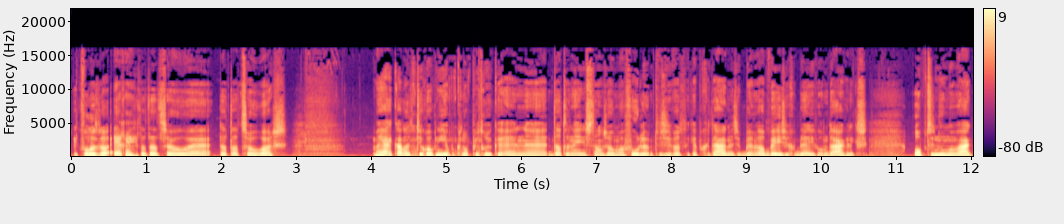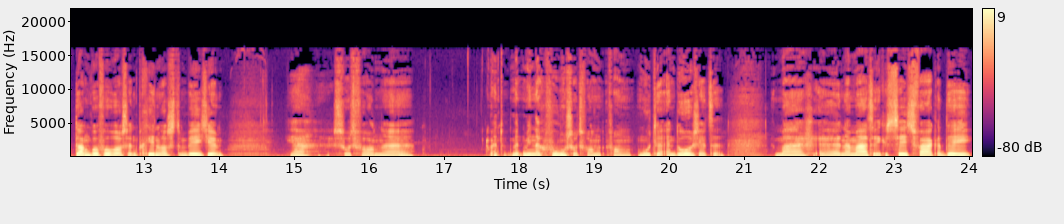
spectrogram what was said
Ik vond het wel erg dat dat zo, uh, dat dat zo was. Maar ja, ik kan het natuurlijk ook niet op een knopje drukken en uh, dat ineens dan zomaar voelen. Dus wat ik heb gedaan is, ik ben wel bezig gebleven om dagelijks op te noemen waar ik dankbaar voor was. In het begin was het een beetje, ja, een soort van met, met minder gevoel, een soort van, van moeten en doorzetten. Maar eh, naarmate ik het steeds vaker deed,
